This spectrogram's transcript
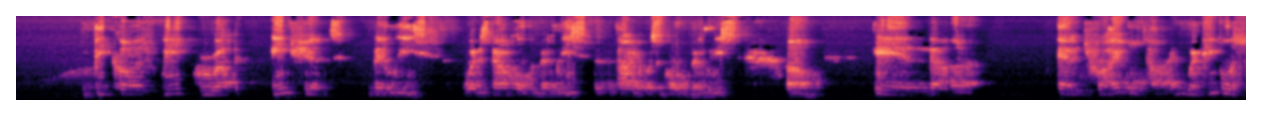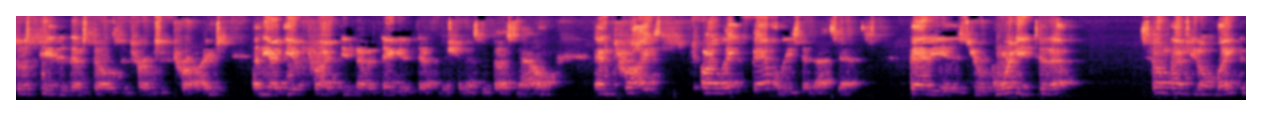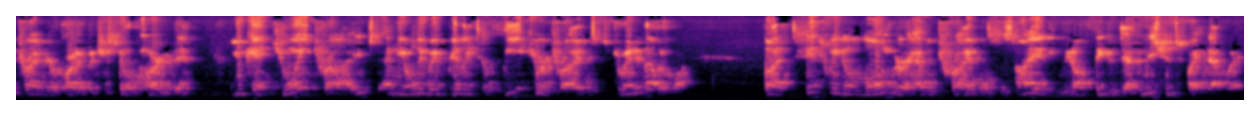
Because we grew up ancient Middle East, what is now called the Middle East. At the time, it wasn't called the Middle East. Um, in uh, at a tribal time when people associated themselves in terms of tribes, and the idea of tribe didn't have a negative definition as it does now. And tribes are like families in that sense. That is, you're born into them. Sometimes you don't like the tribe you're a part of, but you're still a part of it. You can join tribes, and the only way really to leave your tribe is to join another one. But since we no longer have a tribal society, we don't think of definitions quite that way.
